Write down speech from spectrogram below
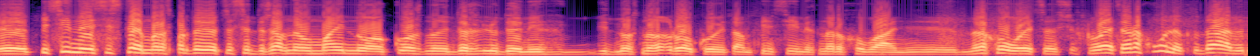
Е, Пенсійна система розпродається все державне майно кожної людини відносно року і там пенсійних нарахувань. Е, Нараховується, скривається рахунок, туди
